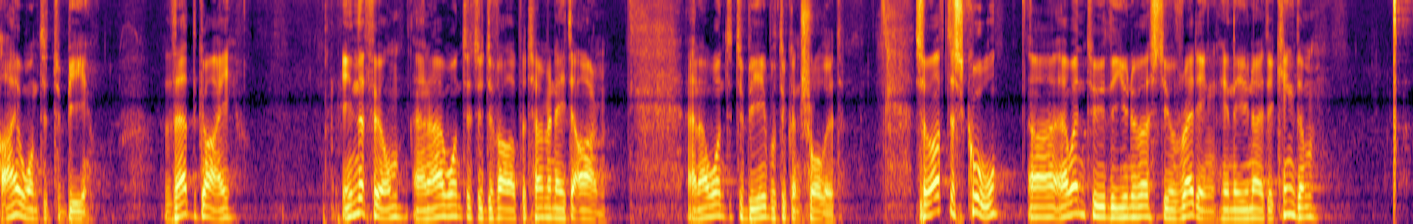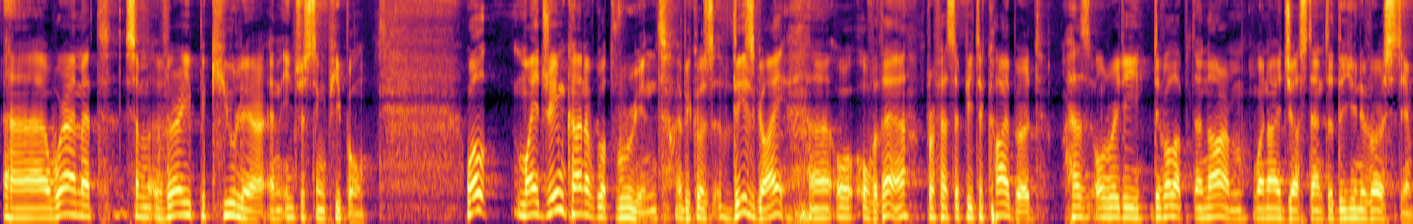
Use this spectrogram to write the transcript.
I wanted to be that guy in the film, and I wanted to develop a Terminator arm. And I wanted to be able to control it. So after school, uh, I went to the University of Reading in the United Kingdom, uh, where I met some very peculiar and interesting people. Well, my dream kind of got ruined because this guy uh, over there, Professor Peter Kyberd, has already developed an arm when I just entered the university.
